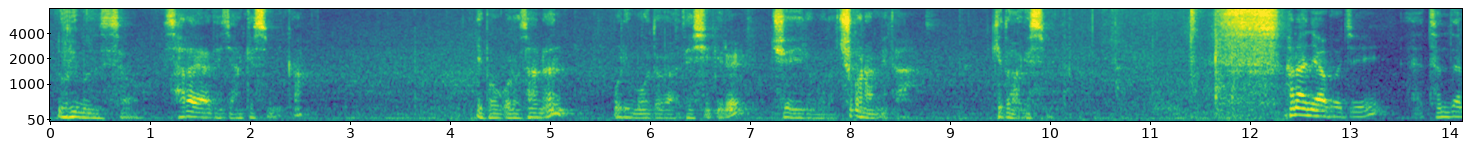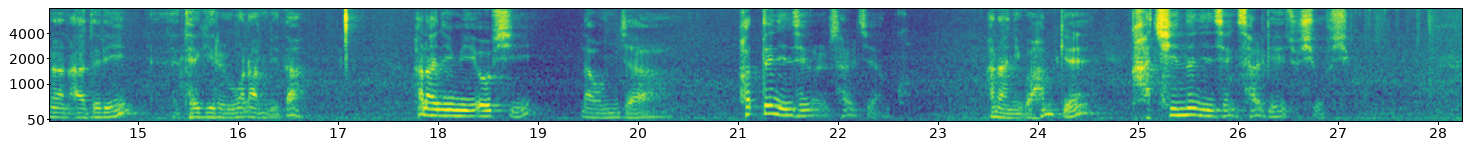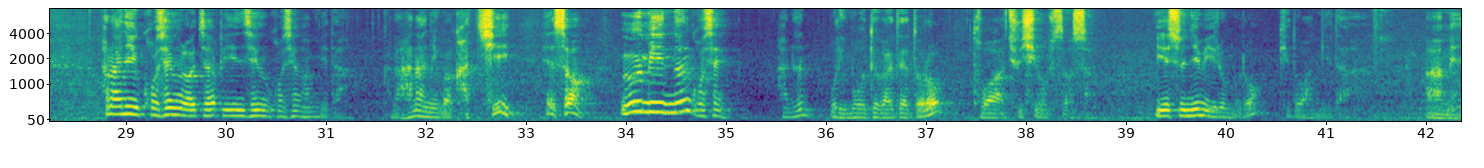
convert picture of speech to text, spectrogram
누리면서 살아야 되지 않겠습니까? 이 복으로 사는 우리 모두가 되시기를 주의 이름으로 축원합니다. 기도하겠습니다. 하나님 아버지 든든한 아들이 되기를 원합니다. 하나님이 없이 나 혼자 헛된 인생을 살지 않고 하나님과 함께 가치 있는 인생 살게 해 주시옵시고 하나님 고생을 어차피 인생은 고생합니다. 그러나 하나님과 같이 해서 의미 있는 고생하는 우리 모두가 되도록 도와주시옵소서. 예수님 이름으로 기도합니다. 아멘.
